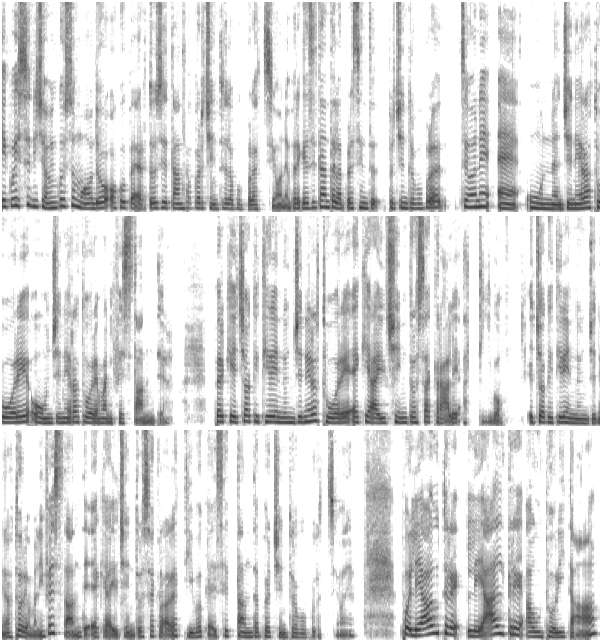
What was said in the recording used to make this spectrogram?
E questo, diciamo, in questo modo ho coperto il 70% della popolazione, perché il 70% della popolazione è un generatore o un generatore manifestante, perché ciò che ti rende un generatore è che hai il centro sacrale attivo e ciò che ti rende un generatore manifestante è che hai il centro sacrale attivo che è il 70% della popolazione. Poi le altre, le altre autorità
